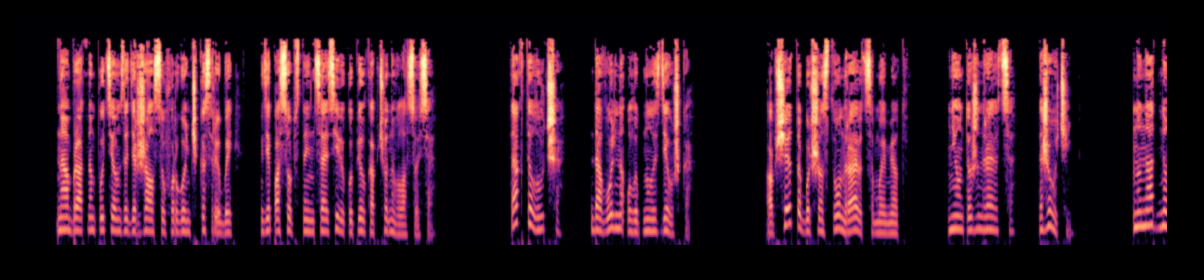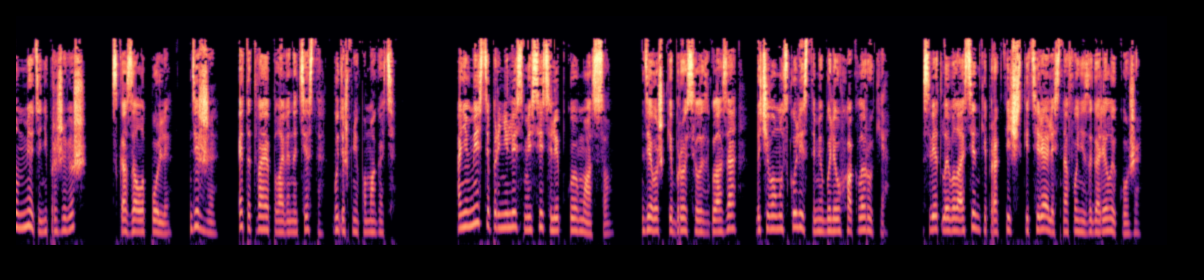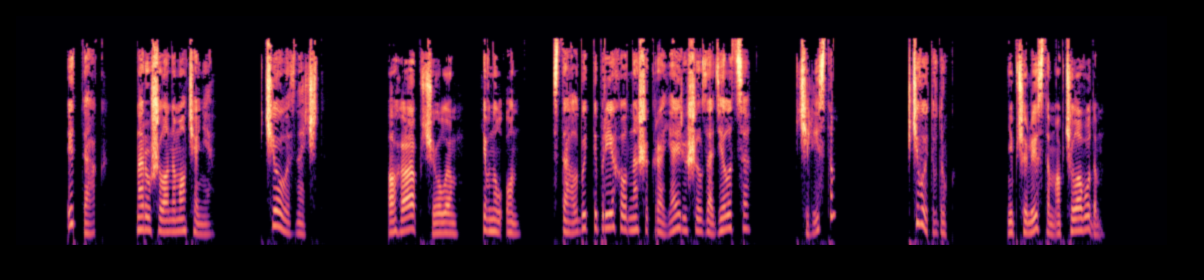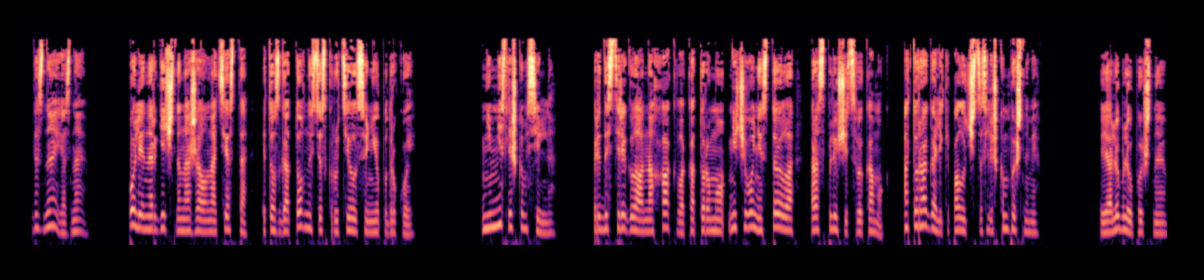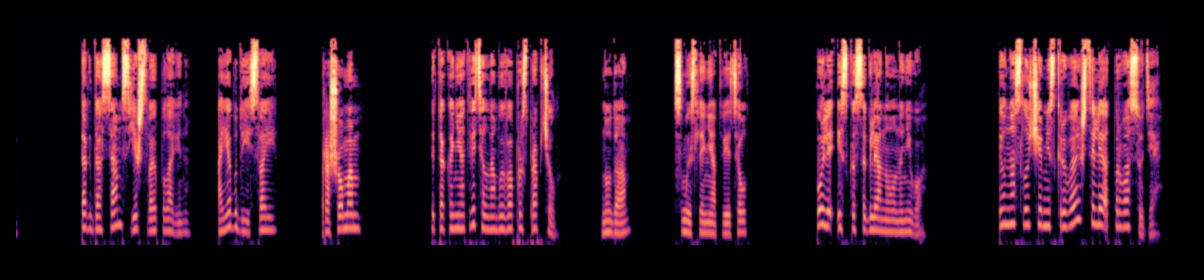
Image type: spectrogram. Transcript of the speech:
На обратном пути он задержался у фургончика с рыбой, где по собственной инициативе купил копченого лосося. «Так-то лучше», — довольно улыбнулась девушка. «Вообще-то большинству нравится мой мед». «Мне он тоже нравится, даже очень». «Но на одном меде не проживешь», — сказала Полли. «Держи, это твоя половина теста, будешь мне помогать». Они вместе принялись месить липкую массу. Девушке бросилось в глаза, до чего мускулистыми были у Хакла руки. Светлые волосинки практически терялись на фоне загорелой кожи. «Итак», — нарушила она молчание, — «пчелы, значит?» «Ага, пчелы», — кивнул он. «Стало быть, ты приехал в наши края и решил заделаться пчелистом? С чего это вдруг?» «Не пчелистом, а пчеловодом». «Да знаю, я знаю». Поля энергично нажала на тесто, и то с готовностью скрутилось у нее под рукой. «Не мне слишком сильно предостерегла она Хакла, которому ничего не стоило расплющить свой комок. А то рогалики получатся слишком пышными. «Я люблю пышные». «Тогда сам съешь свою половину, а я буду есть свои». «Хорошо, мэм». «Ты так и не ответил на мой вопрос про пчел?» «Ну да». «В смысле не ответил?» Поля искоса глянула на него. «Ты у нас случаем не скрываешься ли от правосудия?»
